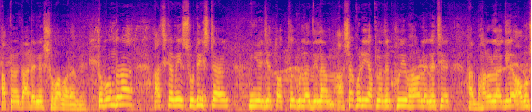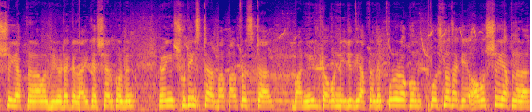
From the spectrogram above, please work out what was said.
আপনার গার্ডেনের শোভা বাড়াবে। তো বন্ধুরা, আজকে আমি শুটিং স্টার নিয়ে যে তথ্যগুলো দিলাম, আশা করি আপনাদের খুবই ভালো লেগেছে। আর ভালো লাগলে অবশ্যই আপনারা আমার ভিডিওটাকে লাইক আর শেয়ার করবেন। এবং এই শুটিং স্টার বা পারপল স্টার বা নীল টগর নিয়ে যদি আপনাদের কোনো রকম প্রশ্ন থাকে, অবশ্যই আপনারা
